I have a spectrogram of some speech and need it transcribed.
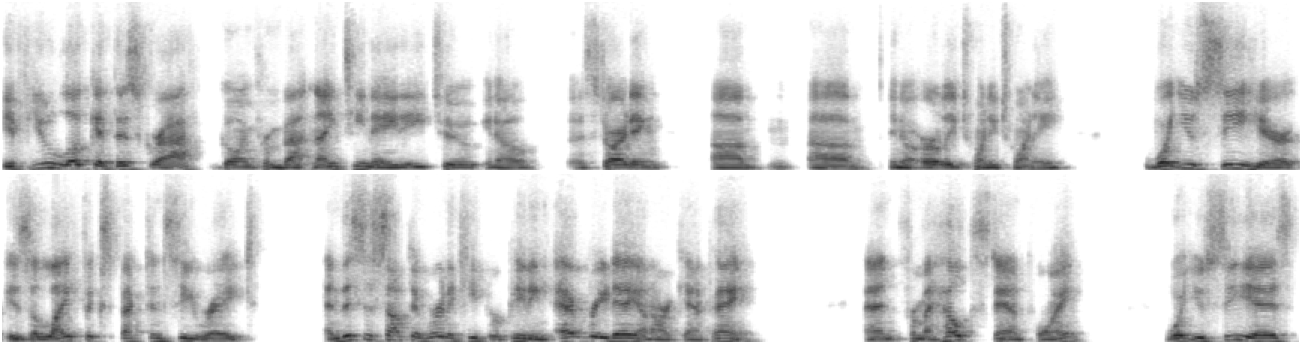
if you look at this graph going from about 1980 to you know uh, starting um, um, you know early 2020 what you see here is a life expectancy rate and this is something we're going to keep repeating every day on our campaign and from a health standpoint what you see is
